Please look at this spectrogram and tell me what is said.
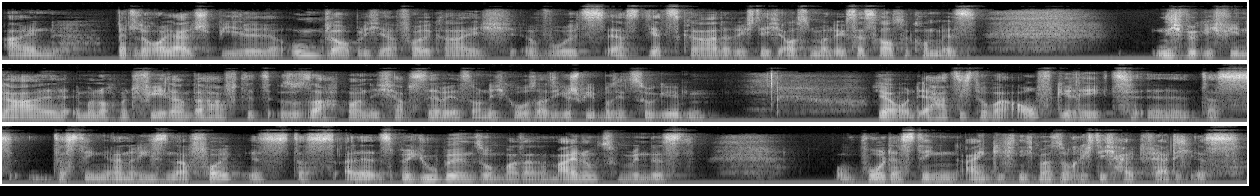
ein Battle Royale-Spiel, unglaublich erfolgreich, obwohl es erst jetzt gerade richtig aus dem Early Access rausgekommen ist. Nicht wirklich final, immer noch mit Fehlern behaftet, so sagt man. Ich habe es selber jetzt noch nicht großartig gespielt, muss ich zugeben. Ja, und er hat sich darüber aufgeregt, äh, dass das Ding ein Riesenerfolg ist, dass alle es bejubeln, so mal seine Meinung zumindest, obwohl das Ding eigentlich nicht mal so richtig halb fertig ist,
